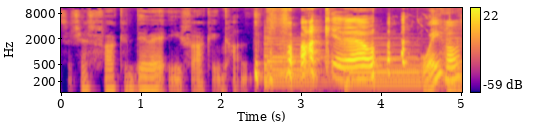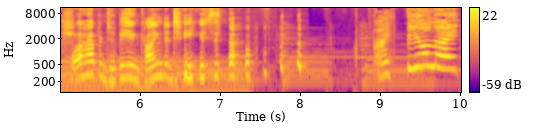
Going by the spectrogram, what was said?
So just fucking do it, you fucking cunt. fucking hell. Way harsh. What happened to being kinder to yourself? I feel like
